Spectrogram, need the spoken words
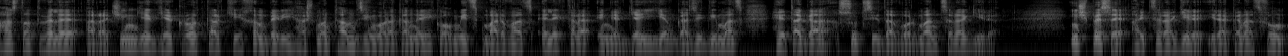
հաստատվել է առաջին եւ երկրորդ կարգի խմբերի հաշմանդամ զինվորականների կողմից մարված էլեկտրաէներգիայի եւ գազի դիմաց հետագա սուբսիդավորման ծրագիրը։ Ինչպես է այդ ծրագիրը իրականացվում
